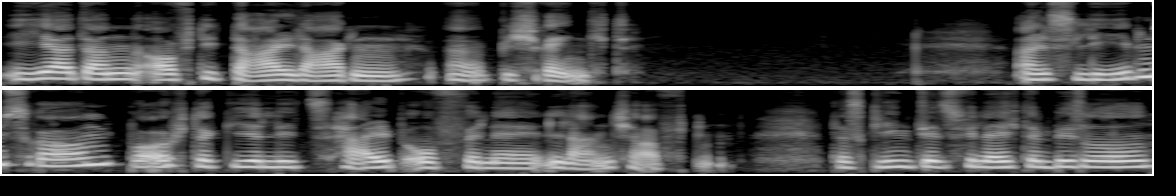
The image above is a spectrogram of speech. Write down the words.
eher dann auf die Tallagen beschränkt. Als Lebensraum braucht der Gierlitz halboffene Landschaften. Das klingt jetzt vielleicht ein bisschen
